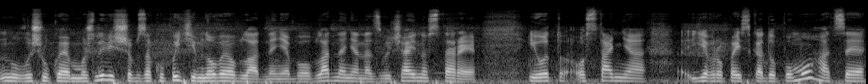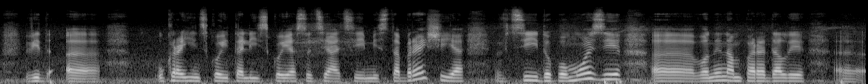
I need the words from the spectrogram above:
ну, вишукуємо можливість, щоб закупити їм нове обладнання, бо обладнання надзвичайно старе. І от остання європейська допомога це від. Українсько-італійської асоціації міста Брешія в цій допомозі е, вони нам передали е,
